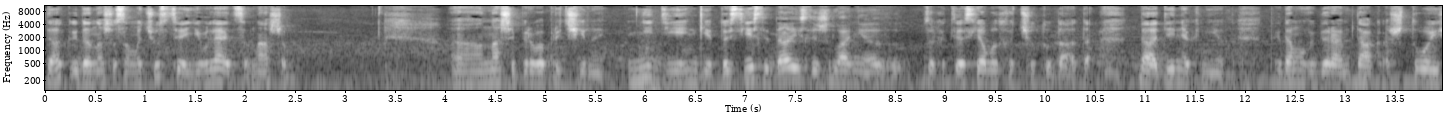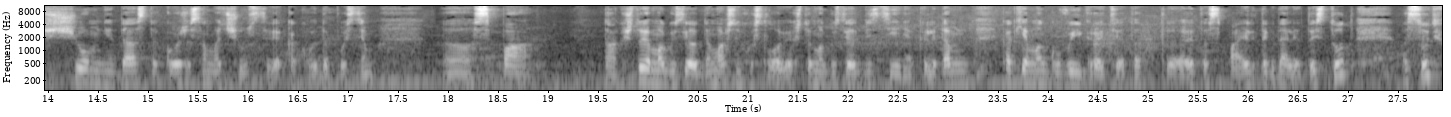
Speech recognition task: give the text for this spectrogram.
да, когда наше самочувствие является нашим нашей первопричиной, не деньги. То есть, если да, если желание захотелось, я вот хочу туда-то, да, денег нет, тогда мы выбираем так, а что еще мне даст такое же самочувствие, как вы, допустим, э, спа, так, что я могу сделать в домашних условиях, что я могу сделать без денег, или там, как я могу выиграть этот, э, это спа, или так далее. То есть тут суть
